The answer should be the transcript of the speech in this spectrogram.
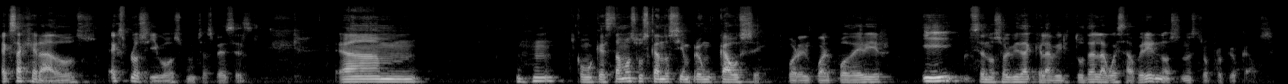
exagerados, explosivos muchas veces. Como que estamos buscando siempre un cauce por el cual poder ir y se nos olvida que la virtud del agua es abrirnos nuestro propio cauce.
